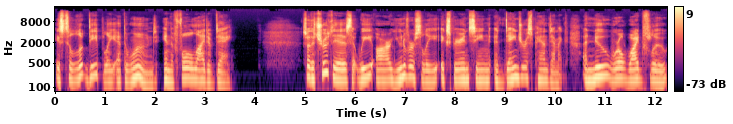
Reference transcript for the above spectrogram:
is to look deeply at the wound in the full light of day. So the truth is that we are universally experiencing a dangerous pandemic, a new worldwide flu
